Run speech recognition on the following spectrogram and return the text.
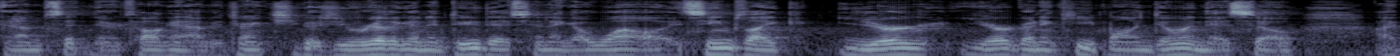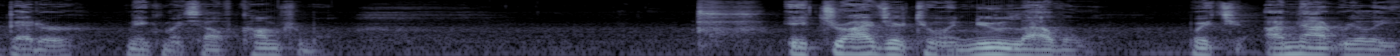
and i'm sitting there talking out of a drink she goes you're really going to do this and i go well it seems like you're you're going to keep on doing this so i better make myself comfortable it drives her to a new level which i'm not really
